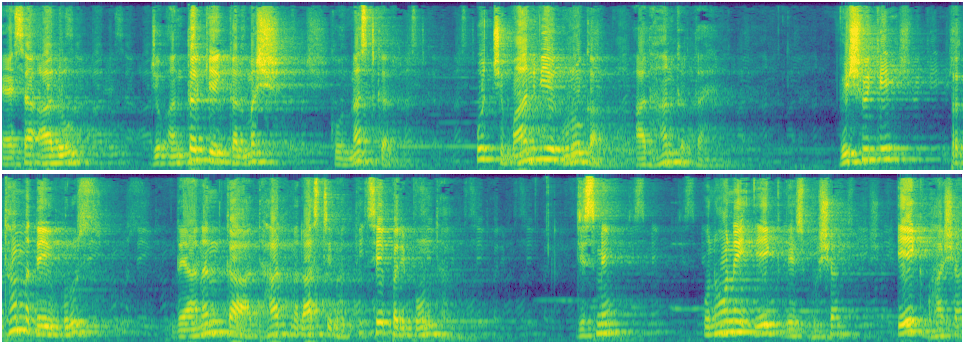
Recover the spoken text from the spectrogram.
ऐसा आलोक जो अंतर के कलमश को नष्ट कर उच्च मानवीय गुणों का आधान करता है। विश्व के प्रथम देव पुरुष दयानंद का अध्यात्म राष्ट्रीय भक्ति से परिपूर्ण था, जिसमें उन्होंने एक वेशभूषा, एक भाषा,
